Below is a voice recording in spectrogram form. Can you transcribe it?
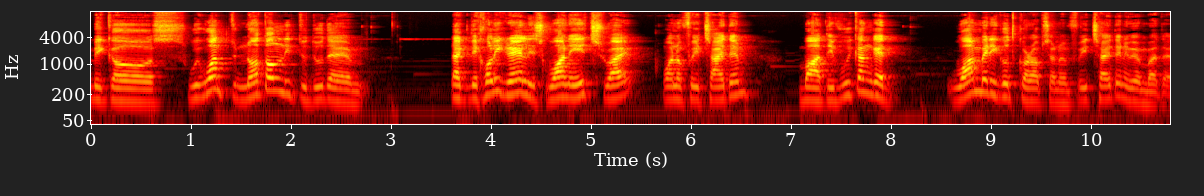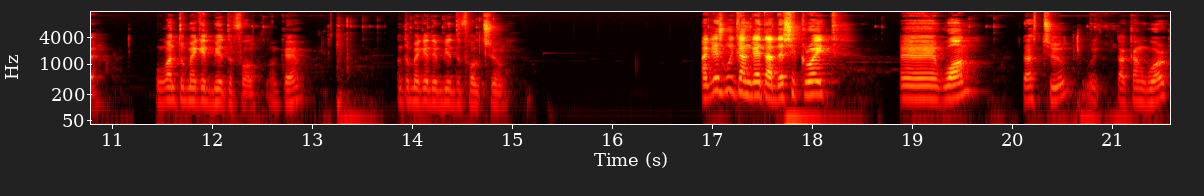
because we want to not only to do the like the holy grail is one each right? One of each item. But if we can get one very good corruption of each item even better. We want to make it beautiful okay? Want to make it beautiful too. I guess we can get a desecrate uh, one. That's two. We, that can work.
